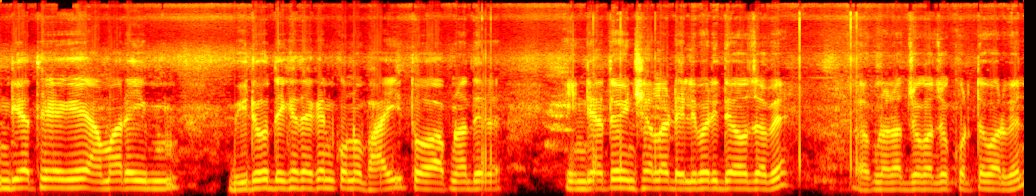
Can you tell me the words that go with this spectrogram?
ইন্ডিয়া থেকে আমার এই ভিডিও দেখে থাকেন কোনো ভাই, তো আপনাদের ইন্ডিয়াতেও ইনশাল্লাহ ডেলিভারি দেওয়া যাবে। আপনারা যোগাযোগ করতে পারবেন।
